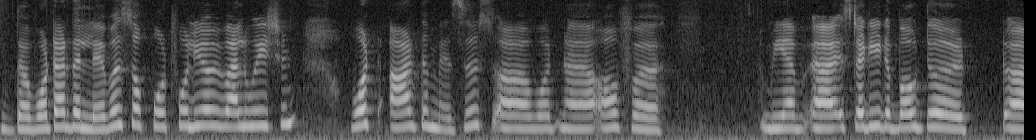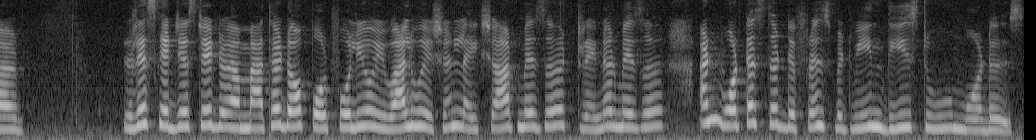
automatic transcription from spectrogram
the what are the levels of portfolio evaluation, what are the measures uh, what uh, of uh, we have uh, studied about the uh, risk adjusted method of portfolio evaluation like Sharpe measure, Treynor measure and what is the difference between these two models,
